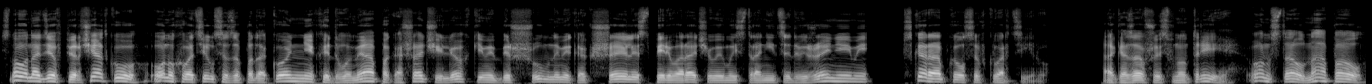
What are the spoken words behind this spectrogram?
Снова надев перчатку, он ухватился за подоконник и двумя покошачьи легкими, бесшумными, как шелест переворачиваемой страницы движениями, вскарабкался в квартиру. Оказавшись внутри, он встал на пол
